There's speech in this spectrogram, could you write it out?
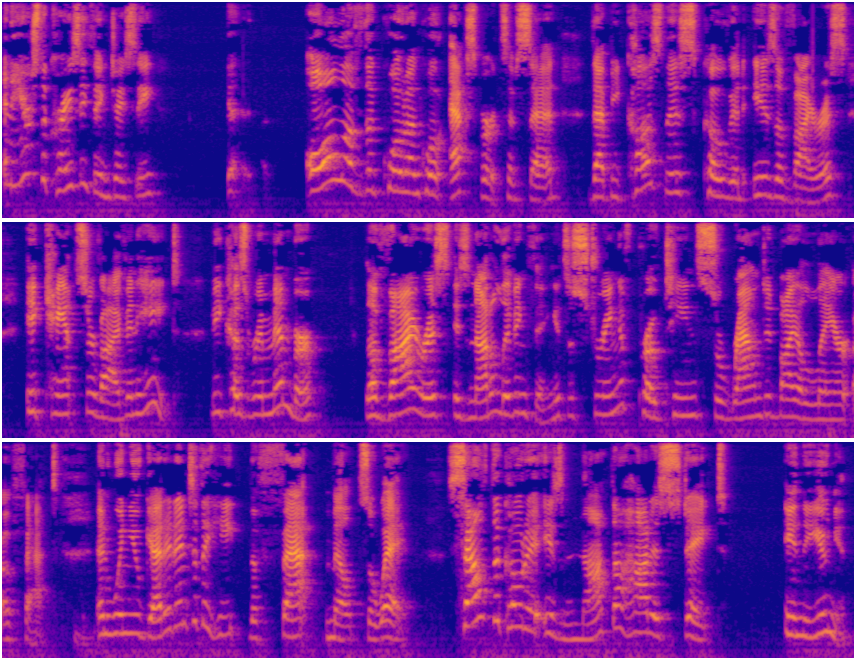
And here's the crazy thing, JC. All of the quote unquote experts have said that because this COVID is a virus, it can't survive in heat. Because remember, the virus is not a living thing. It's a string of proteins surrounded by a layer of fat. And when you get it into the heat, the fat melts away. South Dakota is not the hottest state in the Union.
